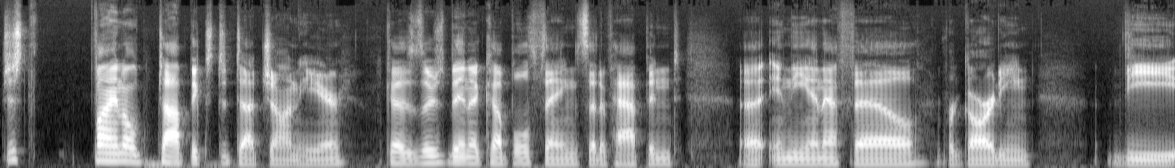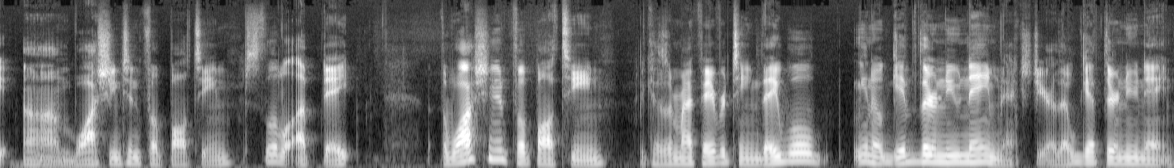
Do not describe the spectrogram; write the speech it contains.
just final topics to touch on here because there's been a couple things that have happened uh, in the NFL regarding the um, Washington football team. Just a little update. The Washington football team, because they're my favorite team, they will, you know, give their new name next year. They'll get their new name.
